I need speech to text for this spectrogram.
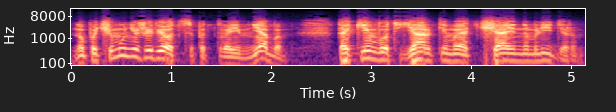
но почему не живется под твоим небом таким вот ярким и отчаянным лидером?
